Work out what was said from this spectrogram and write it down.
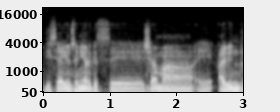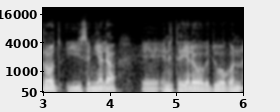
dice, hay un señor que se llama eh, Alvin Roth y señala en este diálogo que tuvo con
